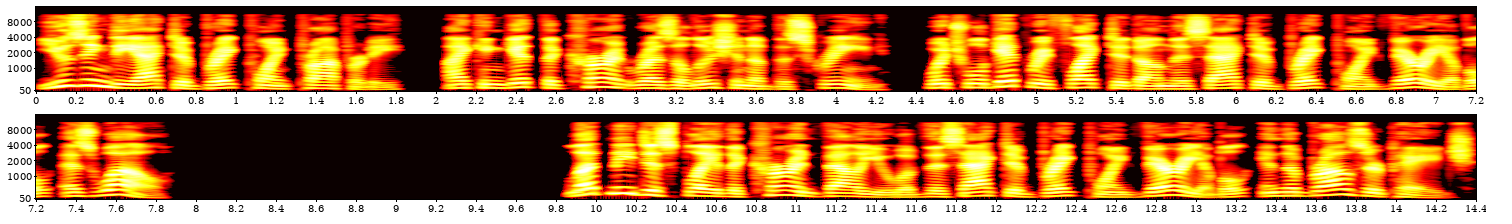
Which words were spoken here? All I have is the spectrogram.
Using the active breakpoint property, I can get the current resolution of the screen, which will get reflected on this active breakpoint variable as well. Let me display the current value of this active breakpoint variable in the browser page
